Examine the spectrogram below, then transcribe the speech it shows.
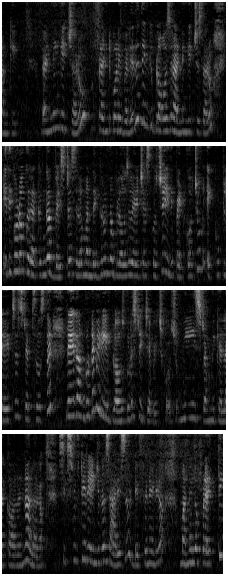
మనకి. రన్నింగ్ ఇచ్చారు. ఫ్రంట్ కూడా ఇవ్వలేదు. దీనికి బ్లౌజ్ రన్నింగ్ ఇచ్చేసారు ఇది కూడా ఒక రకంగా బెస్ట్ అసలు. మన దగ్గర ఉన్న బ్లౌజ్ వేర్ చేసుకోవచ్చు ఇది పెట్టుకోవచ్చు. ఎక్కువ ప్లేట్స్ స్టెప్స్ వస్తే లేదనుకుంటే మీరు ఈ బ్లౌజ్ కూడా స్టిచ్ చేయించుకోవచ్చు. మీ ఇష్టం మీకు ఎలా కావాలన్నా అలాగా. సిక్స్ ఫిఫ్టీ రేంజ్లో శారీస్ డెఫినెట్గా మనలో ప్రతి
